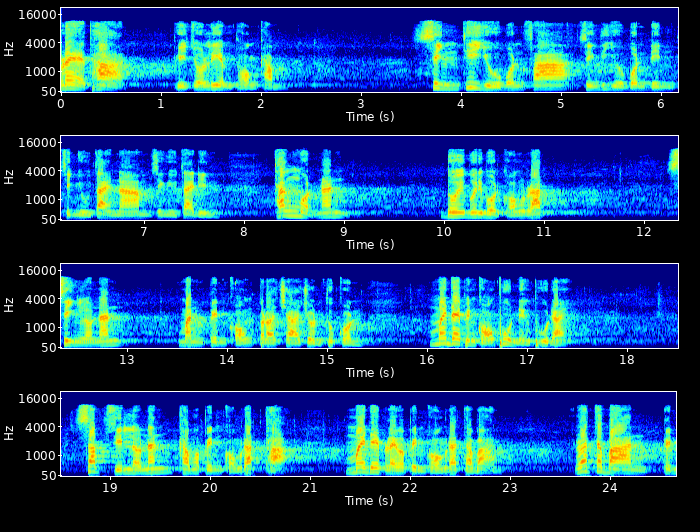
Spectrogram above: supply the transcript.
แร่ธาตุปิโตรเลียมทองคำสิ่งที่อยู่บนฟ้า สิ่งที่อยู่บนดิน สิ่งอยู่ใต้น้ำสิ่งอยู่ใต้ดิน ทั้งหมดนั้นโดยบริบทของรัฐ สิ่งเหล่านั้นมันเป็นของประชาชนทุกคน ไม่ได้เป็นของผู้หนึ่งผู้ใด ทรัพย์สินเหล่านั้นคำว่าเป็นของรัฐะไม่ได้แปลว่าเป็นของรัฐบาล รัฐบาลเป็น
